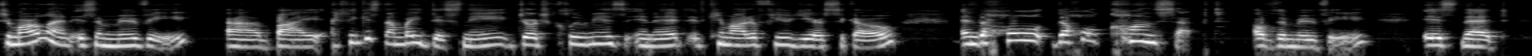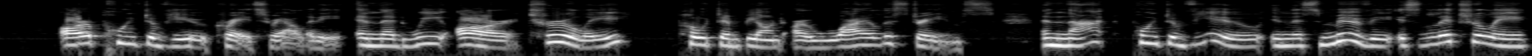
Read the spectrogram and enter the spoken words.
Tomorrowland is a movie uh, by I think it's done by Disney. George Clooney is in it. It came out a few years ago, and the whole the whole concept of the movie is that our point of view creates reality and that we are truly potent beyond our wildest dreams. And that point of view in this movie is literally,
